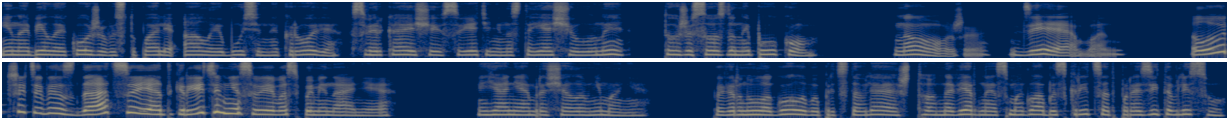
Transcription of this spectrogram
И на белой коже выступали алые бусины крови, сверкающие в свете ненастоящей луны, тоже созданный пауком. «Ну же, демон, лучше тебе сдаться и открыть мне свои воспоминания». Я не обращала внимания. Повернула голову, представляя, что, наверное, смогла бы скрыться от паразита в лесу.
